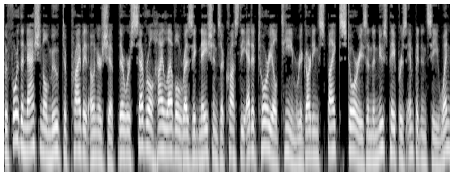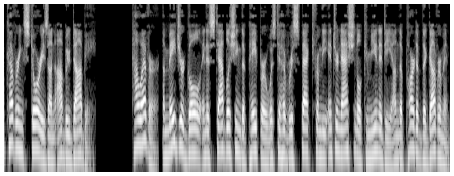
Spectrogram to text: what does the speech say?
Before the national move to private ownership there were several high-level resignations across the editorial team regarding spiked stories and the newspaper's impotency when covering stories on Abu Dhabi. However, a major goal in establishing the paper was to have respect from the international community on the part of the government.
